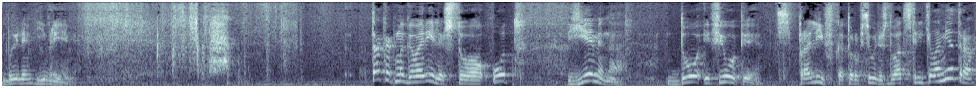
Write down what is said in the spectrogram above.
были евреями. Так как мы говорили, что от Йемена до Эфиопии, пролив, который всего лишь 23 километра,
